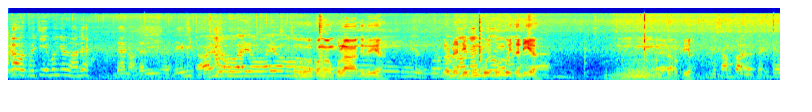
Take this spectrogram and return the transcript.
Kau tu cik bang ada. Dah nak dari Dewi. Ayo, ayo, ayo. Oh, panggang pula gitu ya. Kalau udah dibumbui-bumbui tadi ya. Hmm, mantap ya. Ini sambal tak itu.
